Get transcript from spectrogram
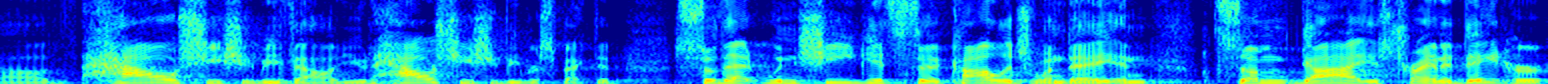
uh, how she should be valued, how she should be respected, so that when she gets to college one day and some guy is trying to date her,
